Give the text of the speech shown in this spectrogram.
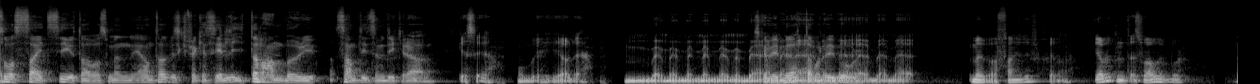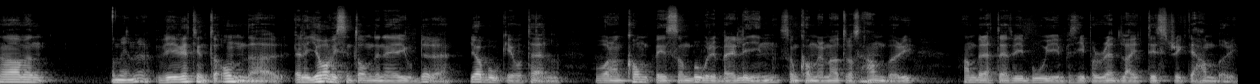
så sightsee utav oss men jag antar att vi ska försöka se lite av Hamburg samtidigt som vi dricker öl. Ska se om vi gör det. Ska vi berätta var vi bor? Men vad fan är det för skillnad? Jag vet inte ens var vi bor. Ja men Vad menar du? vi vet ju inte om det här. Eller jag visste inte om det när jag gjorde det. Jag bokade hotell. Och våran kompis som bor i Berlin som kommer och möter oss i Hamburg. Han berättade att vi bor ju i princip på Red Light District i Hamburg.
